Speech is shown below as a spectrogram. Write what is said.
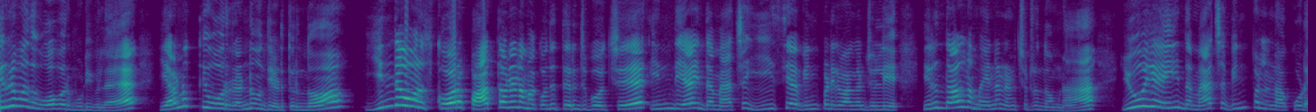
இருபது ஓவர் முடிவில் இரநூத்தி ஒரு ரன் வந்து எடுத்திருந்தோம். இந்த ஒரு ஸ்கோரை பார்த்தோன்னே நமக்கு வந்து தெரிஞ்சு போச்சு. இந்தியா இந்த மேட்சை ஈஸியாக வின் பண்ணிடுவாங்கன்னு சொல்லி. இருந்தாலும் நம்ம என்ன நினச்சிட்டு இருந்தோம்னா யூஏஇ இந்த மேட்சை வின் பண்ணலனா கூட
